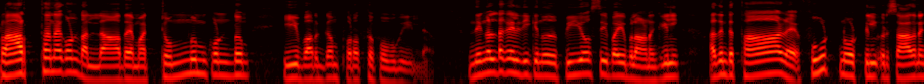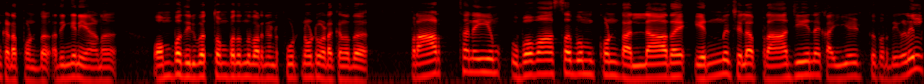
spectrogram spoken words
പ്രാർത്ഥന കൊണ്ടല്ലാതെ മറ്റൊന്നും കൊണ്ടും ഈ വർഗം പുറത്തു പോവുകയില്ല. നിങ്ങളുടെ കയ്യിലിരിക്കുന്നത് പി ഒ സി ബൈബിൾ ആണെങ്കിൽ അതിന്റെ താഴെ ഫൂട്ട് നോട്ടിൽ ഒരു സാധനം കിടപ്പുണ്ട്. അതിങ്ങനെയാണ് ഒമ്പത് ഇരുപത്തൊമ്പത് എന്ന് പറഞ്ഞിട്ട് ഫൂട്ട് നോട്ട് കിടക്കുന്നത് പ്രാർത്ഥനയും ഉപവാസവും കൊണ്ടല്ലാതെ എന്ന് ചില പ്രാചീന കയ്യെഴുത്ത് പ്രതികളിൽ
